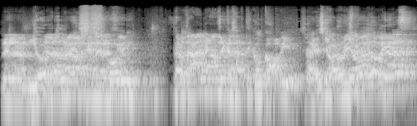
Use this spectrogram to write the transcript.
De la, de la Jordan nueva es generación. Kobe. Pero te dan ganas de casarte con Kobe. O sea, Es que yo, Kobe yo Jordan. veías.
